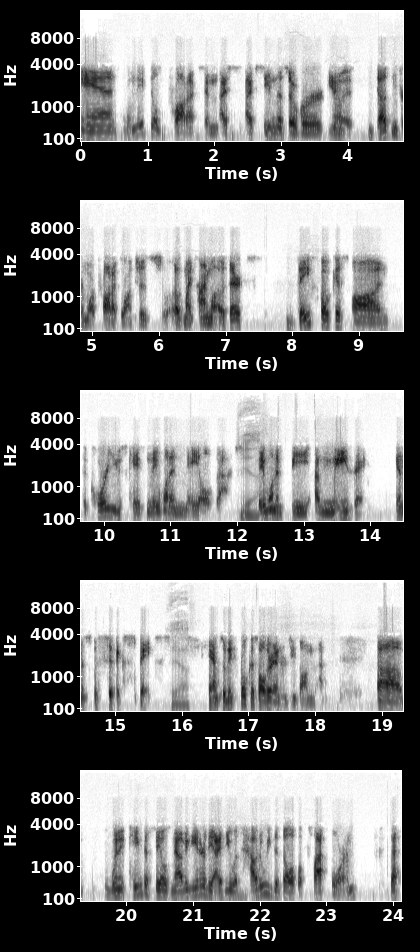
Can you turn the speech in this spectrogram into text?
And when they build products, and I, I've seen this over, you know, dozens or more product launches of my time while I was there, they focus on the core use case and they want to nail that. Yeah. They want to be amazing in a specific space. Yeah. And so they focus all their energies on that. Uh, when it came to Sales Navigator, the idea was how do we develop a platform that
